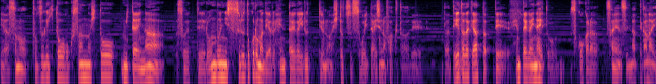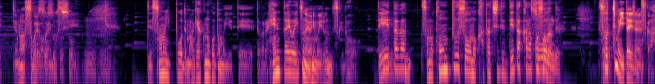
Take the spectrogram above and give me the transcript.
いや、その突撃東北さんの人みたいな、そうやって論文にするところまでやる変態がいるっていうのは一つすごい大事なファクターで、だからデータだけあったって、変態がいないと、そこからサイエンスになっていかないっていうのはすごいわかりますしで、その一方で真逆のことも言えて、だから変態はいつの世にもいるんですけど、データがそのトンプ層の形で出たからこそ、そうなんだよ。そっちも言いたいじゃないですか。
